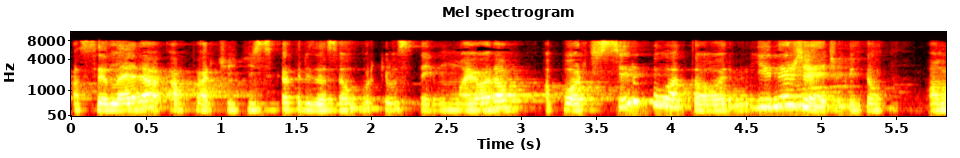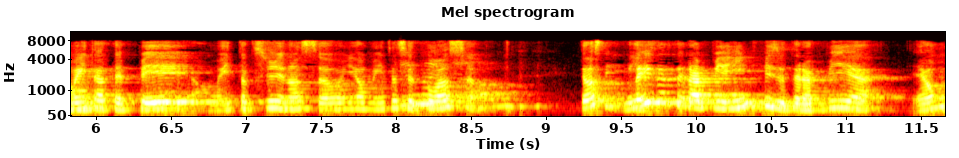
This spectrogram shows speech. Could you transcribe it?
acelera a parte de cicatrização, porque você tem um maior aporte circulatório e energético. Então, aumenta a ATP, aumenta a oxigenação e aumenta a circulação. Então, assim, laser terapia em fisioterapia é uma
